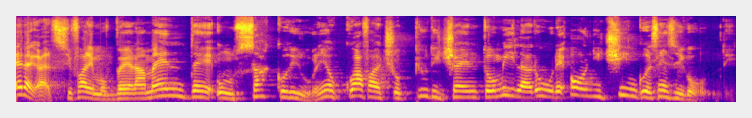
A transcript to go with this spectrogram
e ragazzi faremo veramente un sacco di rune. Io qua faccio più di 100.000 rune ogni 5-6 secondi.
